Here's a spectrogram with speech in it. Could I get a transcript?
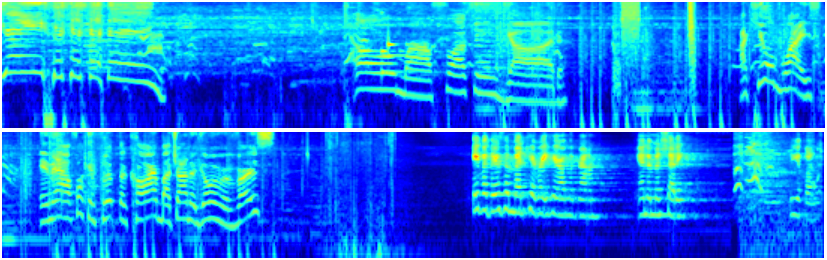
game! Oh my fucking god. I killed Bryce, and now I fucking flipped the car by trying to go in reverse? Ava, there's a med kit right here on the ground. And a machete. You get guns.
